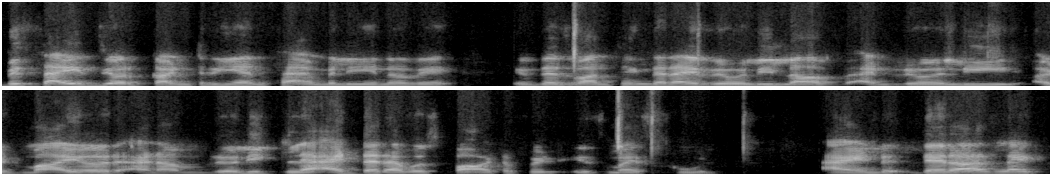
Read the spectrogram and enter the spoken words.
besides your country and family in a way. If there's one thing that I really love and really admire, and I'm really glad that I was part of it, is my school. And there are like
